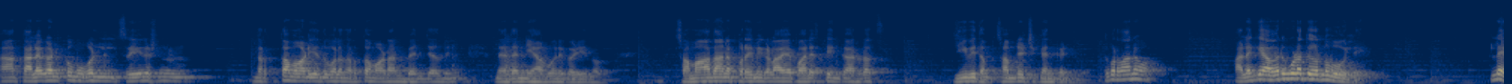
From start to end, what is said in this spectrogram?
ആ തലകൾക്ക് മുകളിൽ ശ്രീകൃഷ്ണൻ നൃത്തമാടിയതുപോലെ നൃത്തമാടാൻ ബെഞ്ചമിൻ നെതന്യാഹുവിന് കഴിയുന്നത്. സമാധാന പ്രേമികളായ പാലസ്തീൻകാരുടെ ജീവിതം സംരക്ഷിക്കാൻ കഴിയുന്നത്. ഇത് പ്രധാനമാണ്. അല്ലെങ്കിൽ അവരും കൂടെ തീർന്നു പോവില്ലേ? അല്ലേ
